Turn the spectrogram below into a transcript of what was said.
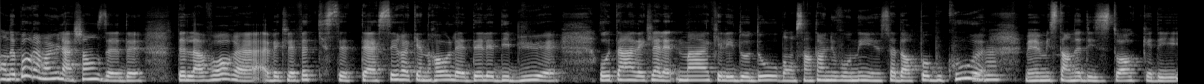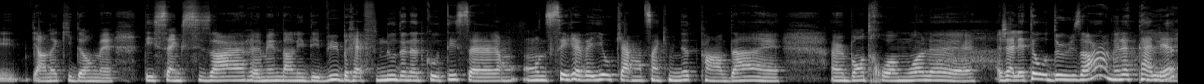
On n'a pas vraiment eu la chance de, de, de l'avoir euh, avec le fait que c'était assez rock'n'roll dès le début, euh, autant avec l'allaitement que les dodos. Bon, on s'entend un nouveau-né, ça dort pas beaucoup, euh, Mhm. mais même si t'en as des histoires que des. Il y en a qui dorment des 5-6 heures, même dans les débuts. Bref, nous, de notre côté, ça, on, on s'est réveillé aux 45 minutes pendant un bon trois mois. Là. J'allaitais aux 2 heures, mais là, t'allaites.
